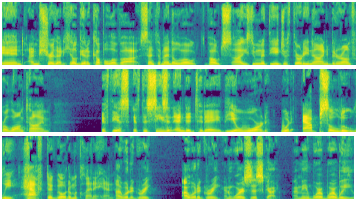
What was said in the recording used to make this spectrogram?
And I'm sure that he'll get a couple of uh, sentimental vote, votes. Oh, he's doing it at the age of 39. He's been around for a long time. If the, if the season ended today, the award would absolutely have to go to McClanahan. I would agree. I would agree. And where's this guy? I mean, where where we?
